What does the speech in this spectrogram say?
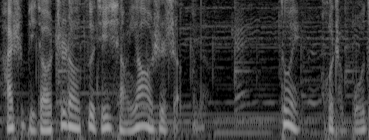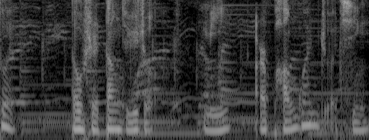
还是比较知道自己想要是什么的，对或者不对，都是当局者迷而旁观者清。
